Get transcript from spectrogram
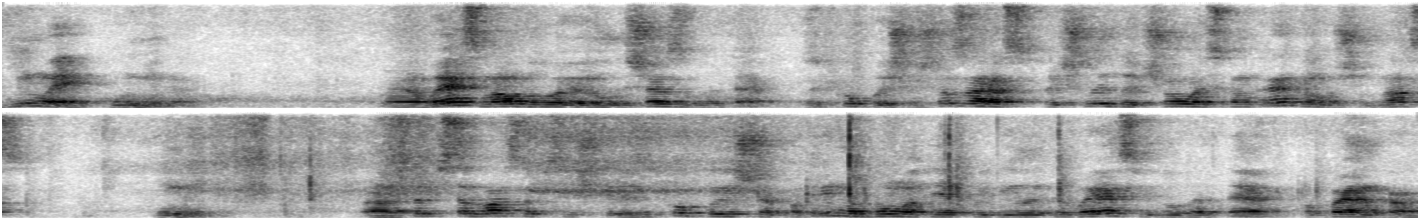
з Дімою Куніним. Е, ВС мав договір лише з УГТ. Зитко пише, що зараз прийшли до чогось конкретного, щоб нас іміти. 152-154. Зитко пише, потрібно думати, як поділити ВС від УГТ. Попенко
